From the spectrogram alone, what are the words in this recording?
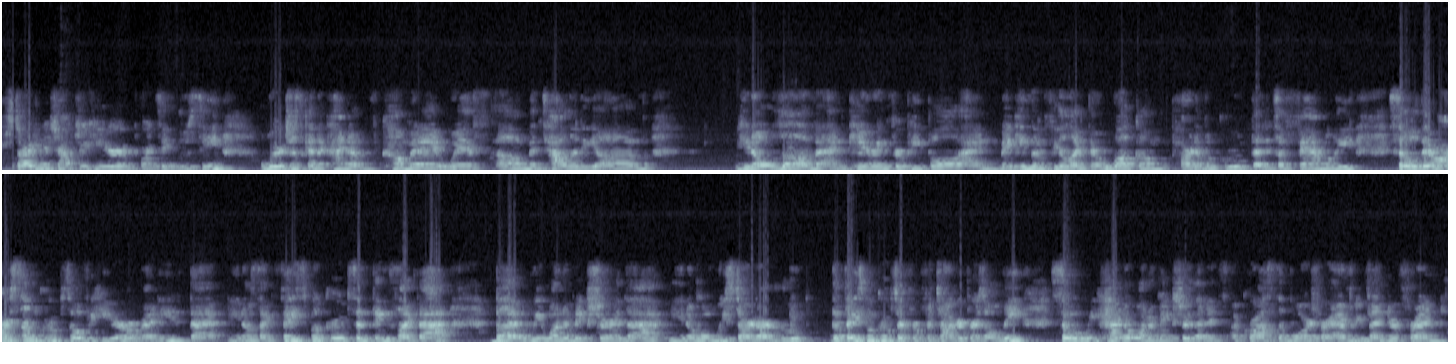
starting a chapter here in Port St. Lucie, we're just going to kind of come at it with a mentality of you know, love and caring for people and making them feel like they're welcome, part of a group, that it's a family. So there are some groups over here already that, you know, it's like Facebook groups and things like that. But we want to make sure that, you know, when we start our group, the Facebook groups are for photographers only. So we kind of want to make sure that it's across the board for every vendor friend,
